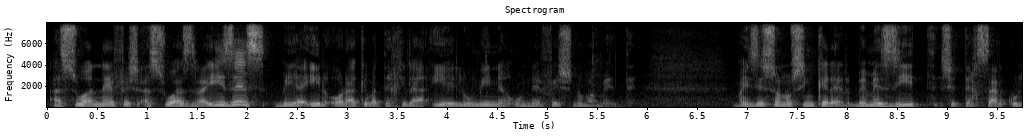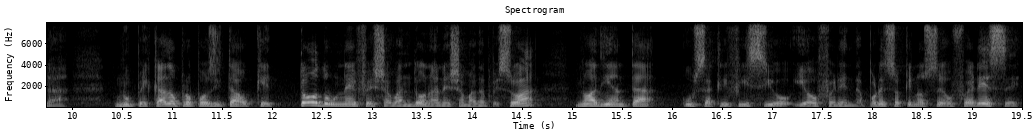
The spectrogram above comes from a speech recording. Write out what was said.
a sua Nefesh, as suas raízes, Beair Orake Batejilá e ilumina o Nefesh novamente. Mas isso não sem querer. Bemezit, Shetersar Kula, no pecado proposital que todo o Nefesh abandona a chamada pessoa, não adianta o sacrifício e a oferenda. Por isso que não se oferece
